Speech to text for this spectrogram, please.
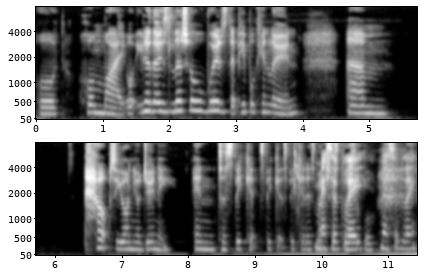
or homai, or, you know, those little words that people can learn, um, helps you on your journey. And to speak it, speak it, speak it as much as massively, possible massively.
